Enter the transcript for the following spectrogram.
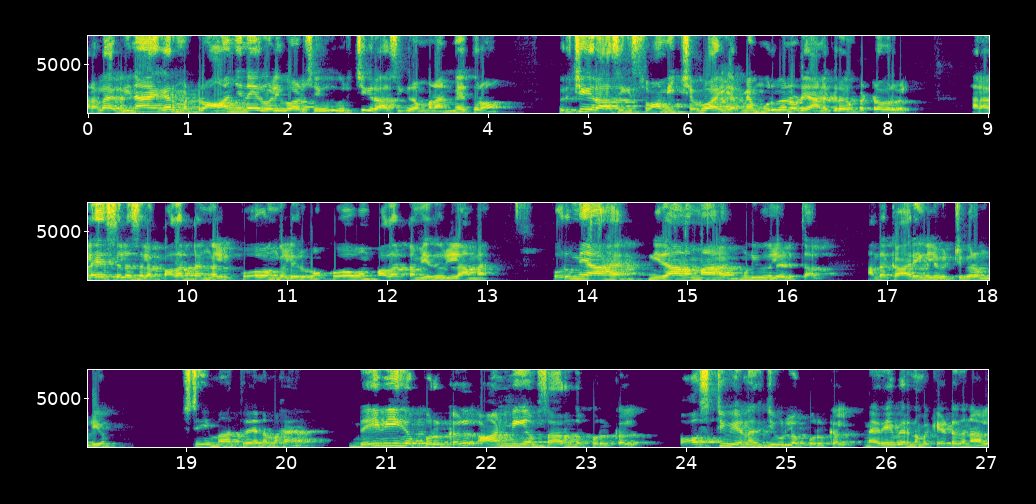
அதனால் விநாயகர் மற்றும் ஆஞ்சநேயர் வழிபாடு செய்வது விருச்சிக ராசிக்கு ரொம்ப நன்மை தரும். விருச்சிக ராசிக்கு சுவாமி செவ்வாய் ஏற்கனவே முருகனுடைய அனுக்கிரகம் பெற்றவர்கள். அதனாலே சில சில பதட்டங்கள் கோபங்கள் இருக்கும். கோபம் பதட்டம் எதுவும் இல்லாமல் பொறுமையாக நிதானமாக முடிவுகள் எடுத்தால் அந்த காரியங்களை வெற்றி பெற முடியும். ஸ்ரீ மாத்திரே நமக. தெய்வீக பொருட்கள் ஆன்மீகம் சார்ந்த பொருட்கள் பாசிட்டிவ் எனர்ஜி உள்ள பொருட்கள். நிறைய பேர் நம்ம கேட்டதுனால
